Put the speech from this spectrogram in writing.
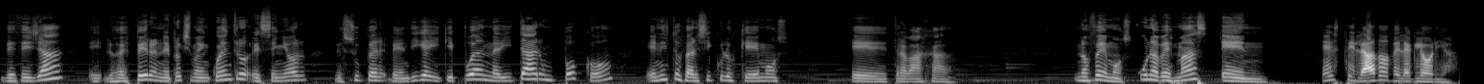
desde ya eh, los espero en el próximo encuentro. El Señor les super bendiga y que puedan meditar un poco en estos versículos que hemos trabajado. Nos vemos una vez más en este lado de la gloria.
